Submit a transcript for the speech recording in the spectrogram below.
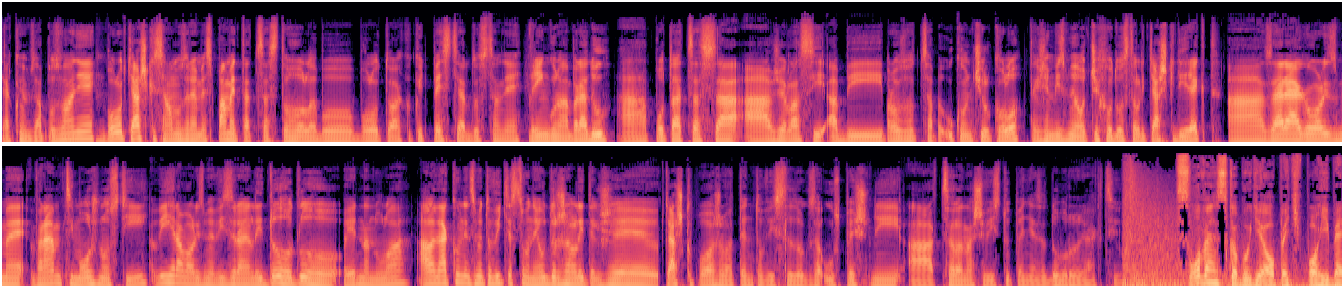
Ďakujem za pozvanie. Bolo ťažké samozrejme spamätať sa z toho, lebo bolo to ako keď pestiar dostane v ringu na bradu a potáca sa a žela si, aby rozhodca ukončil kolo. Takže my sme od Čechov dostali ťažký direkt a zareagovali sme v rámci možností. Vyhrávali sme v Izraeli dlho dlho 1-0, ale nakoniec sme to víťazstvo neudržali, takže ťažko považovať tento výsledok za úspešný a celé naše vystúpenie za dobrú reakciu. Slovensko bude opäť v pohybe.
